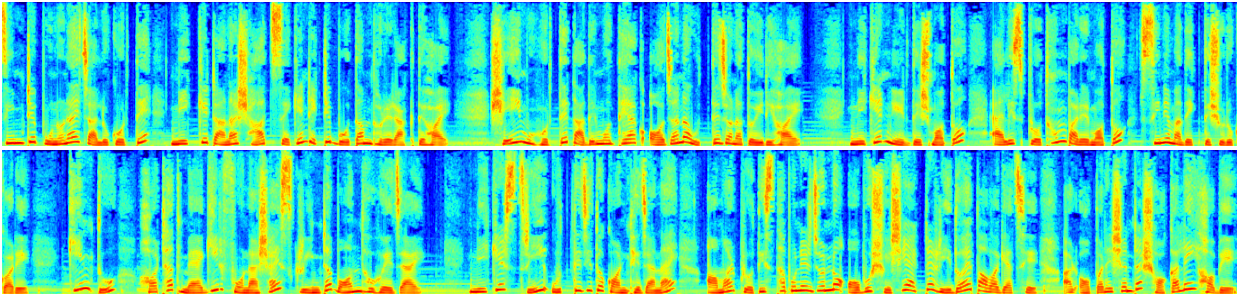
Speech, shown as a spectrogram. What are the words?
সিমটে পুনরায় চালু করতে নিককে টানা সাত সেকেন্ড একটি বোতাম ধরে রাখতে হয়। সেই মুহূর্তে তাদের মধ্যে এক অজানা উত্তেজনা তৈরি হয়। নিকের নির্দেশ মতো অ্যালিস প্রথমবারের মতো সিনেমা দেখতে শুরু করে, কিন্তু হঠাৎ ম্যাগির ফোন আসায় স্ক্রিনটা বন্ধ হয়ে যায়। নিকের স্ত্রী উত্তেজিত কণ্ঠে জানায়, আমার প্রতিস্থাপনের জন্য অবশেষে একটা হৃদয় পাওয়া গেছে, আর অপারেশনটা সকালেই হবে।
